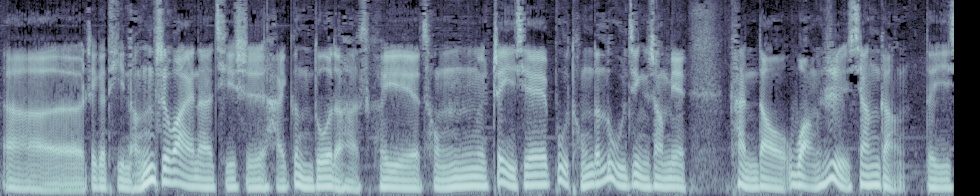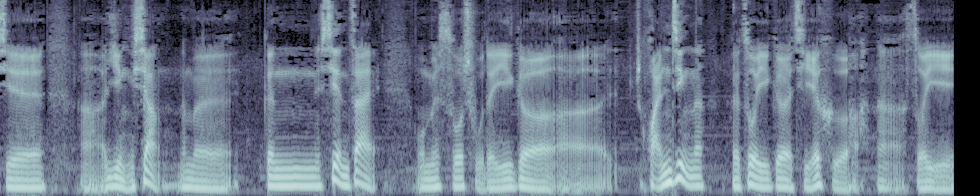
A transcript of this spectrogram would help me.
呃，这个体能之外呢，其实还更多的哈，可以从这些不同的路径上面看到往日香港的一些啊影像。那么，跟现在我们所处的一个呃环境呢？做一个结合啊，那所以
